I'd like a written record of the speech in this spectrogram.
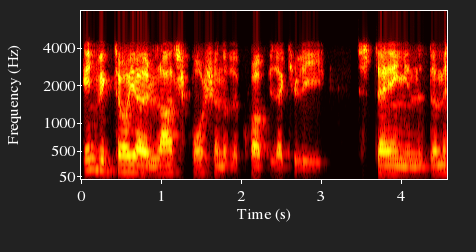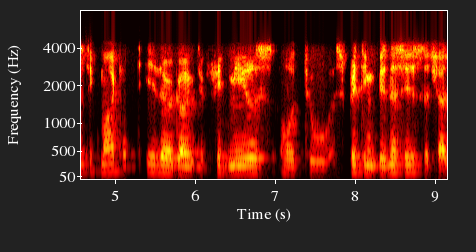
in Victoria, a large portion of the crop is actually staying in the domestic market, either going to feed mills or to splitting businesses such as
